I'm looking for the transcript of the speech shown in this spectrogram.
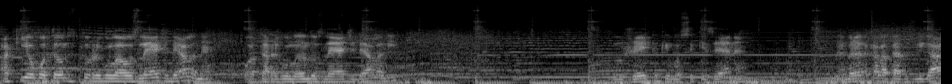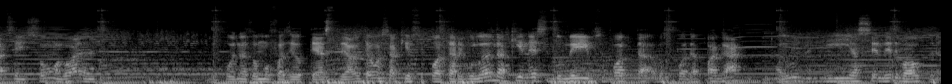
Aqui é o botão de tu regular os LED dela, né? Pode estar tá regulando os LED dela ali. Do jeito que você quiser, né? Lembrando que ela está desligada, sem som agora, né? Depois nós vamos fazer o teste dela. Então essa aqui você pode estar tá regulando. Aqui nesse do meio você pode, tá, você pode apagar a luz né? e acender de volta, né?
